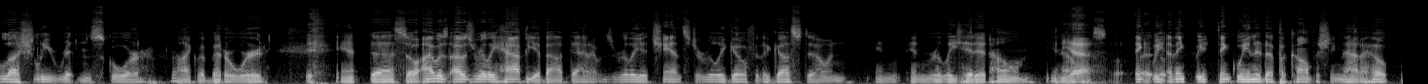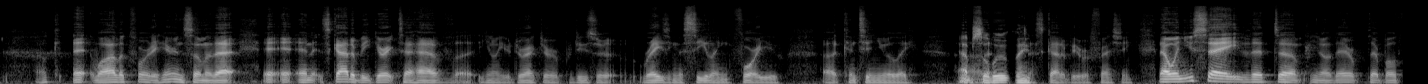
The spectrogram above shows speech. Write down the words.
lushly written score, for lack of a better word. and uh, so I was I was really happy about that. It was really a chance to really go for the gusto and and, and really hit it home. You know, Yeah. So I think we I think we think we ended up accomplishing that. I hope. Okay. Eh, Well, I look forward to hearing some of that, and it's got to be great to have uh, you know your director or producer raising the ceiling for you uh, continually. Uh, that- Absolutely. that's got to be refreshing. Now, when you say that uh, you know they're they're both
